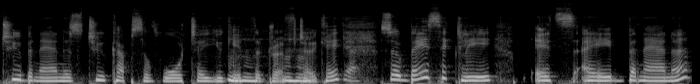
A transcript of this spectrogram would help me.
two bananas, two cups of water. You get mm-hmm, the drift, mm-hmm. okay? Yeah. So basically, it's a banana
